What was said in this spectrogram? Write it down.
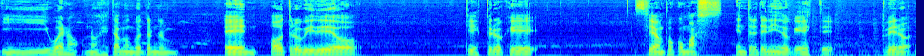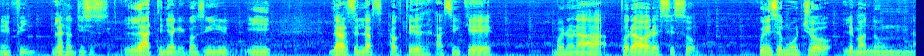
Y bueno, nos estamos encontrando en otro video que espero que sea un poco más entretenido que este. Pero en fin, las noticias las tenía que conseguir y dárselas a ustedes. Así que, bueno, nada, por ahora es eso. Cuídense mucho, les mando un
